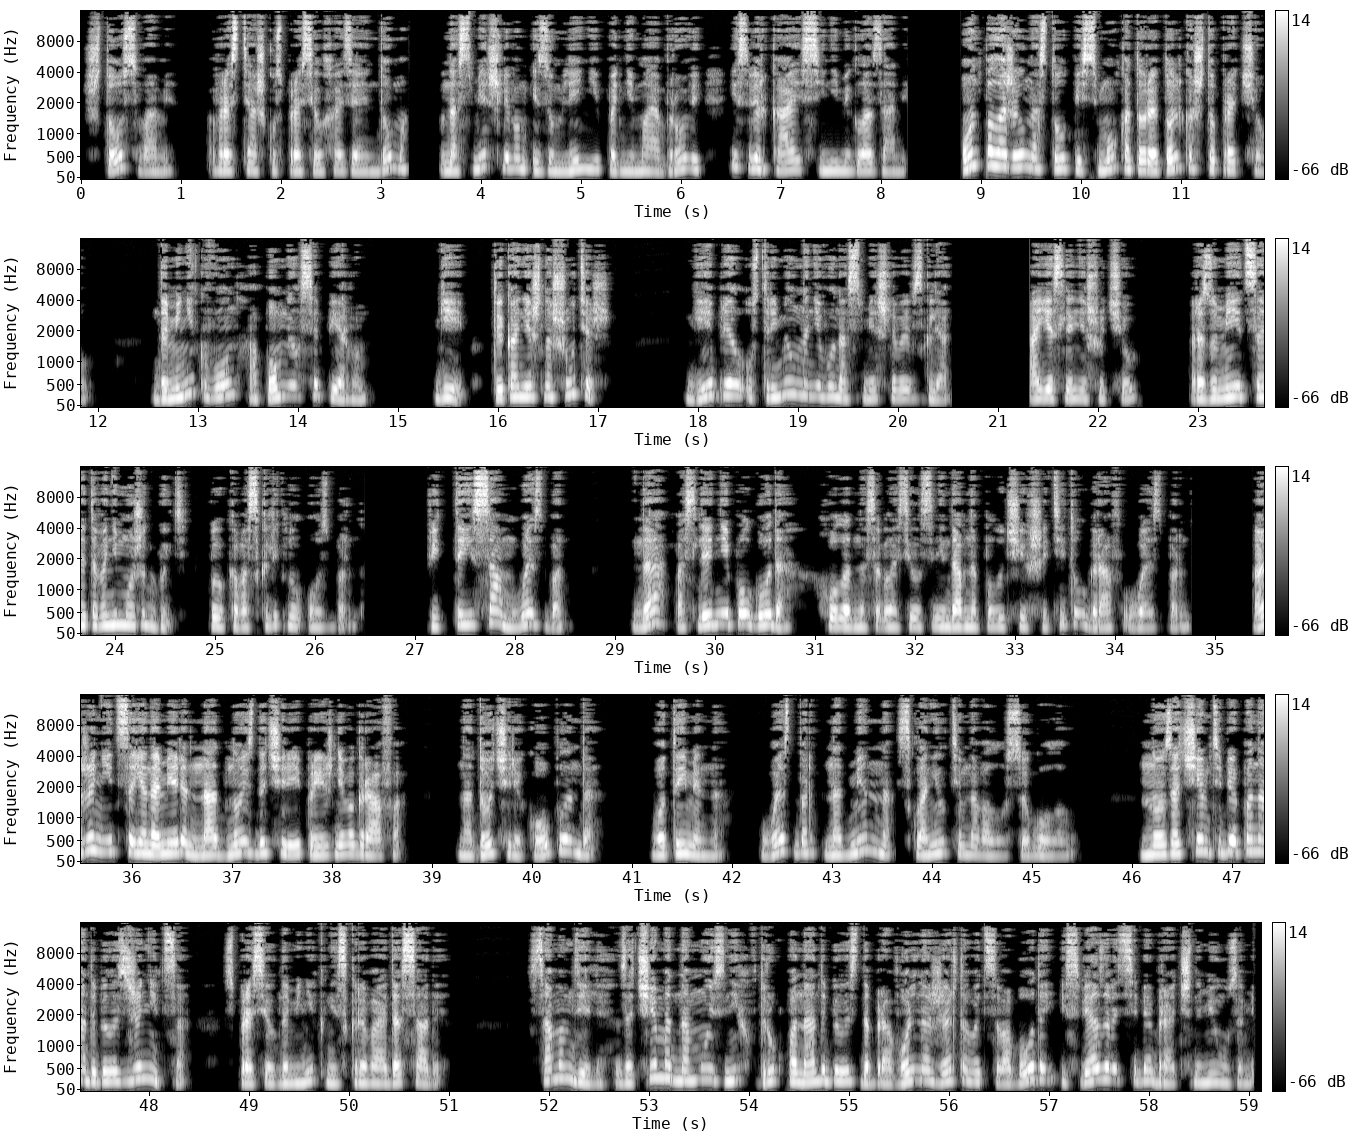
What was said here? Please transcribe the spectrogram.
«Что с вами?» — в растяжку спросил хозяин дома, в насмешливом изумлении поднимая брови и сверкая синими глазами. Он положил на стол письмо, которое только что прочел. Доминик Вон опомнился первым. «Гейб, ты, конечно, шутишь?» Гейбриэл устремил на него насмешливый взгляд. «А если не шучу?» «Разумеется, этого не может быть», — пылко воскликнул Осборн. «Ведь ты и сам, Уэстборн, да, последние полгода, холодно согласился недавно получивший титул граф Уэстборн. А жениться я намерен на одной из дочерей прежнего графа. На дочери Коупленда? Вот именно. Уэстборн надменно склонил темноволосую голову. Но зачем тебе понадобилось жениться? спросил Доминик, не скрывая досады. В самом деле, зачем одному из них вдруг понадобилось добровольно жертвовать свободой и связывать себя брачными узами?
